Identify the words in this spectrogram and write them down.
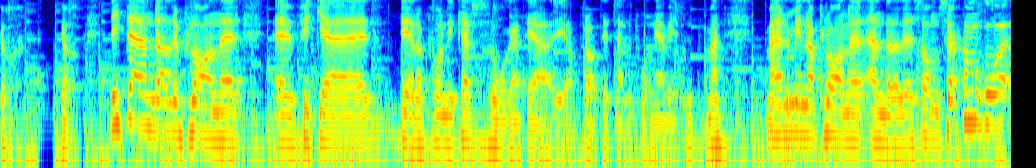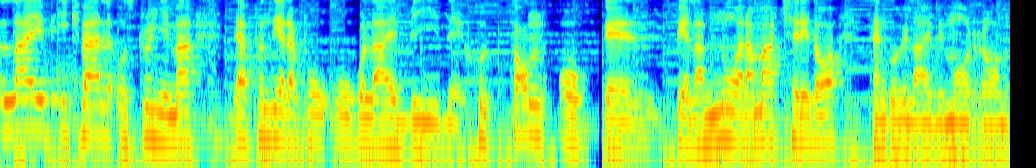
ja, ja. Lite ändrade planer eh, fick jag reda på. Ni kanske såg att jag, jag pratade i telefon, jag vet inte. Men, men mina planer ändrades om. Så jag kommer gå live ikväll och streama. Jag funderar på att gå live vid 17 och eh, spela några matcher idag. Sen går vi live imorgon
